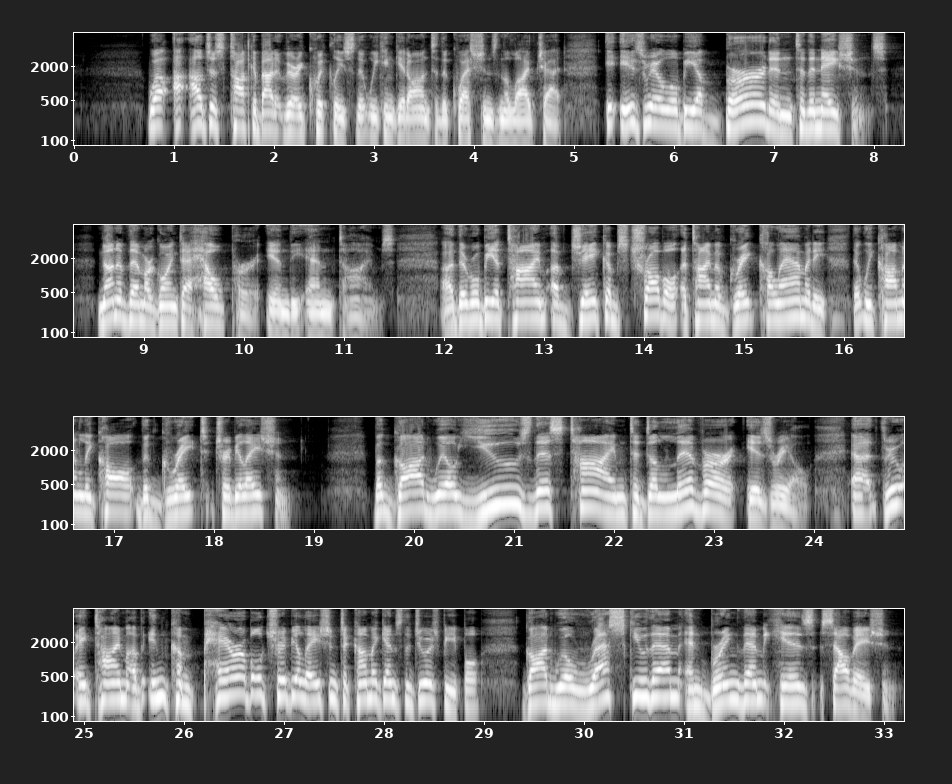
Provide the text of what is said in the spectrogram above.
Well, I'll just talk about it very quickly so that we can get on to the questions in the live chat. Israel will be a burden to the nations. None of them are going to help her in the end times. Uh, there will be a time of Jacob's trouble, a time of great calamity that we commonly call the Great Tribulation. But God will use this time to deliver Israel uh, through a time of incomparable tribulation to come against the Jewish people. God will rescue them and bring them his salvation.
